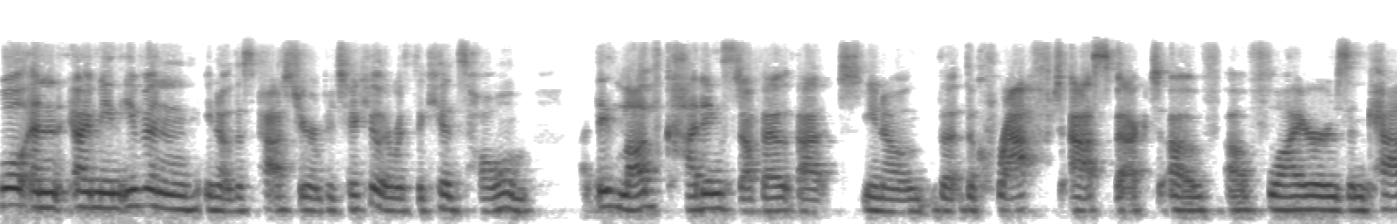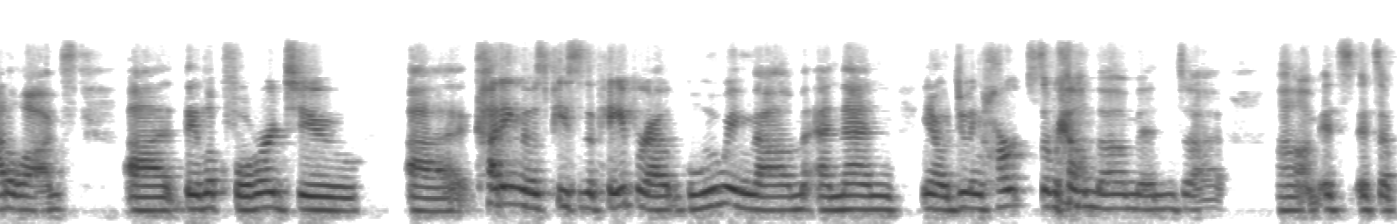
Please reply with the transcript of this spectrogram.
Well, and I mean, even you know, this past year in particular with the kids home, they love cutting stuff out that you know the the craft aspect of of flyers and catalogs. Uh, they look forward to uh, cutting those pieces of paper out gluing them and then you know doing hearts around them. And uh, um, it's it's a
